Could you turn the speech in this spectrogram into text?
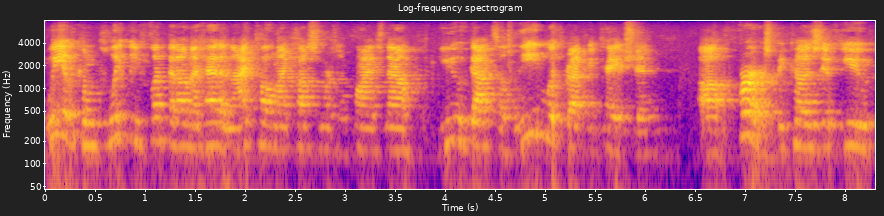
we have completely flipped that on the head, and I tell my customers and clients now, you've got to lead with reputation uh, first, because if you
